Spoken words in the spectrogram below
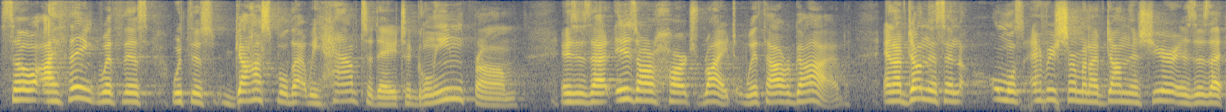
So I think with this, with this gospel that we have today to glean from, is, is that is our hearts right with our God? And I've done this in almost every sermon I've done this year is, is that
